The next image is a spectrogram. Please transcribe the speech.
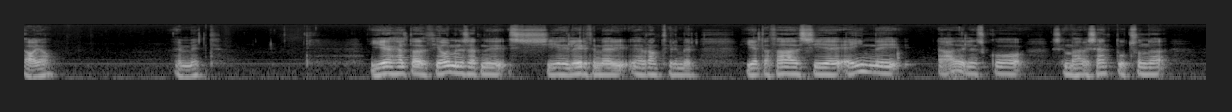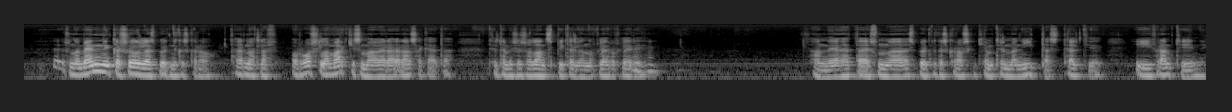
já, já, einmitt. Ég held að þjóðminnisefni sé, ég leiri til með, hef rangt fyrir mér, ég held að það sé eini aðilinn sko sem hafi sendt út svona, svona menningarsögulega spurningaskrá. Það er náttúrulega rosalega margi sem hafa verið að rannsaka þetta, til dæmis eins og landsbítalinn og fleiri og fleiri. Mhm. Þannig að þetta er svona spurningaskrá sem kemur til með að nýtast, held ég, í framtíðinni.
